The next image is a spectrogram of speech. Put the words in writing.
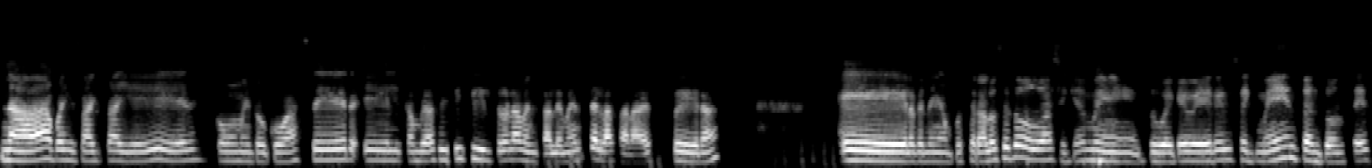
Nada, pues exacto, ayer, como me tocó hacer el cambio de aceite y filtro, lamentablemente en la sala de espera, eh, lo que tenían puesto era lo sé todo, así que me tuve que ver el segmento, entonces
